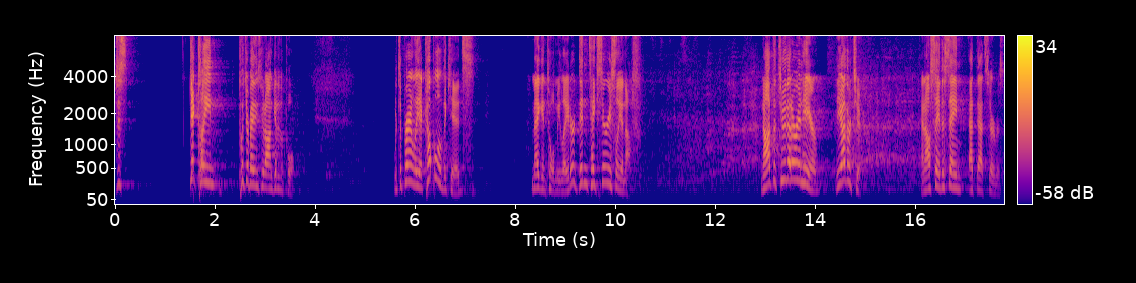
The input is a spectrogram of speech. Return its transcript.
Just get clean, put your bathing suit on, get in the pool. Which apparently a couple of the kids, Megan told me later, didn't take seriously enough. Not the two that are in here, the other two. And I'll say the same at that service.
